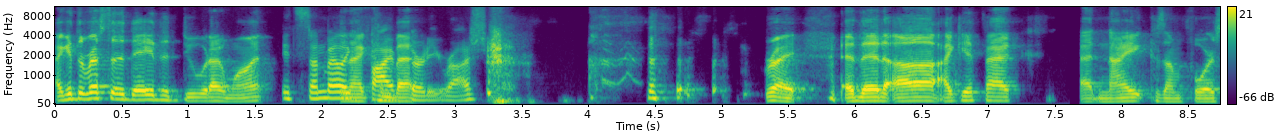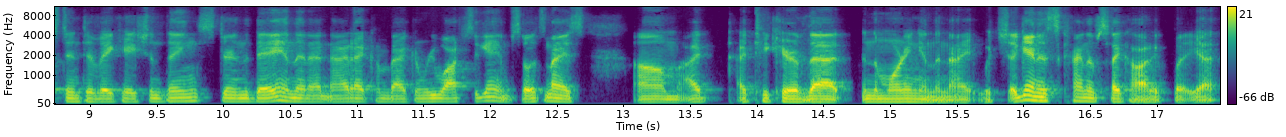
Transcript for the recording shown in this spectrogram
I get the rest of the day to do what I want. It's done by like 5 30, Raj. right. And then uh I get back at night because I'm forced into vacation things during the day, and then at night I come back and rewatch the game. So it's nice. Um, I I take care of that in the morning and the night, which again is kind of psychotic, but yeah,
